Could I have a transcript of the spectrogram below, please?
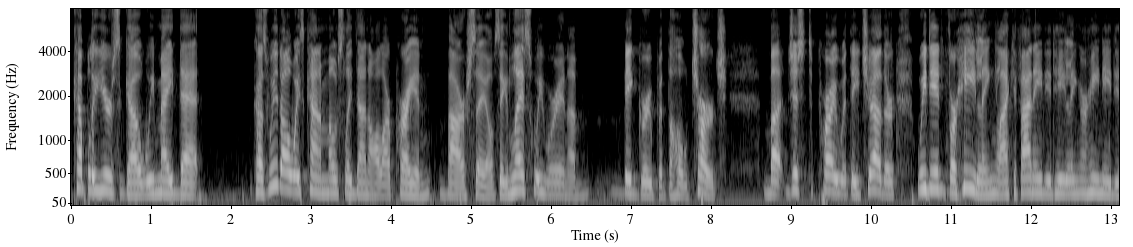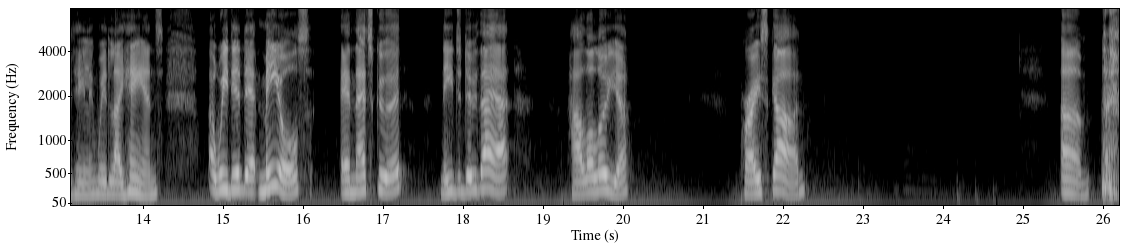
couple of years ago, we made that because we'd always kind of mostly done all our praying by ourselves, unless we were in a big group with the whole church. But just to pray with each other, we did for healing, like if I needed healing or he needed healing, we'd lay hands. Uh, we did at meals, and that's good. Need to do that. Hallelujah. Praise God. Um,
